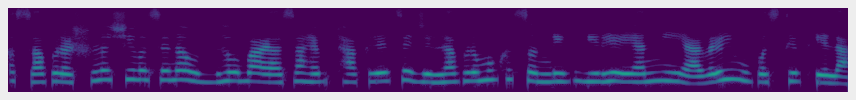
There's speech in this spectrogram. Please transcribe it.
असा प्रश्न शिवसेना उद्धव बाळासाहेब ठाकरेचे जिल्हाप्रमुख संदीप गिरे यांनी यावेळी उपस्थित केला.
